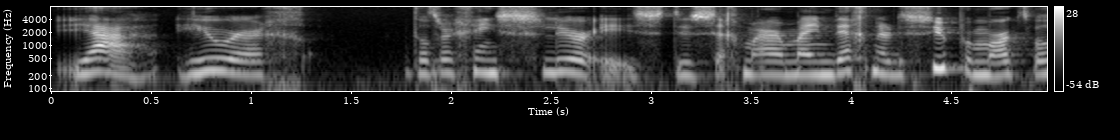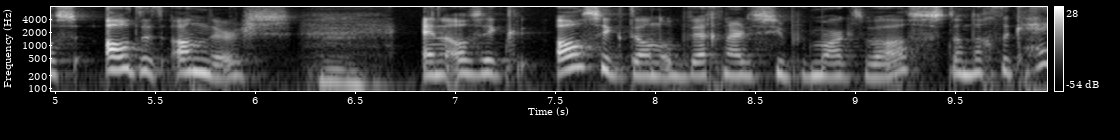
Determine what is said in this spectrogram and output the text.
ja, heel erg dat er geen sleur is. Dus zeg maar, mijn weg naar de supermarkt was altijd anders. Hm. En als ik, als ik dan op weg naar de supermarkt was, dan dacht ik: hé,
